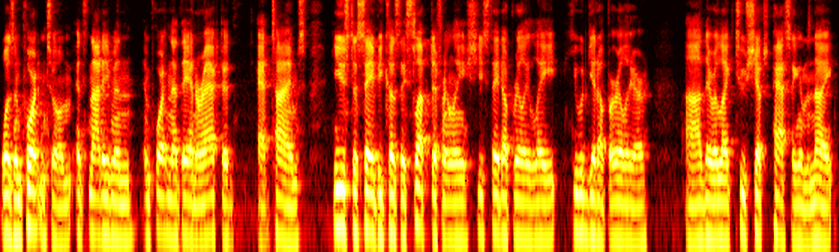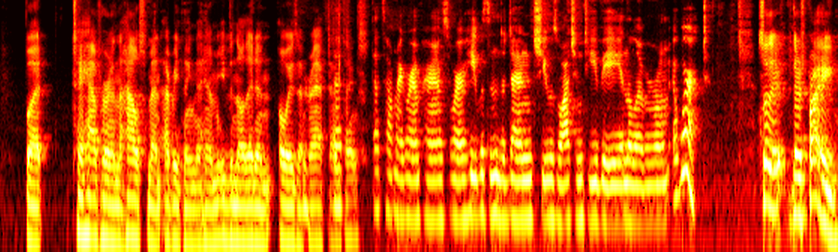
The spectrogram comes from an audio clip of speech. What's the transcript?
was important to him. It's not even important that they interacted at times. He used to say because they slept differently, she stayed up really late. He would get up earlier. Uh, they were like two ships passing in the night, but to have her in the house meant everything to him, even though they didn't always interact on things. That's how my grandparents were. He was in the den, she was watching TV in the living room. It worked. So there, there's probably,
